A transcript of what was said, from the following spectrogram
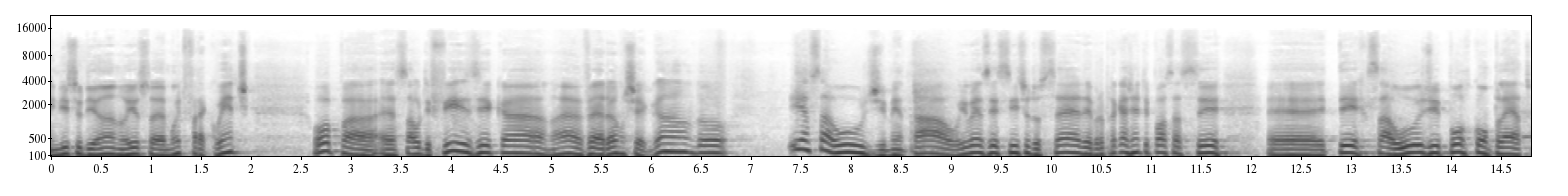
início de ano isso é muito frequente. Opa, é saúde física, né? verão chegando, e a saúde mental e o exercício do cérebro para que a gente possa ser é, ter saúde por completo.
